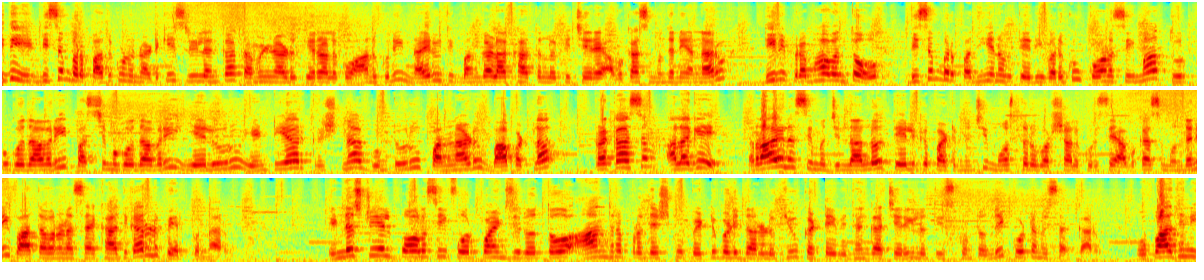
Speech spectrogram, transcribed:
ఇది డిసెంబర్ పదకొండు నాటికి శ్రీలంక తమిళనాడు తీరాలకు ఆనుకుని నైరుతి బంగాళాఖాతంలోకి చేరే అవకాశం ఉందని అన్నారు. దీని ప్రభావంతో డిసెంబర్ పదిహేనవ తేదీ వరకు కోనసీమ తూర్పుగోదావరి పశ్చిమ గోదావరి ఏలూరు ఎన్టీఆర్ కృష్ణ గుంటూరు పల్నాడు బాపట్ల ప్రకాశం అలాగే రాయలసీమ జిల్లాల్లో తేలికపాటి నుంచి మోస్తరు వర్షాలు కురిసే అవకాశం ఉందని వాతావరణ శాఖ అధికారులు పేర్కొన్నారు. ఇండస్ట్రియల్ పాలసీ ఫోర్ పాయింట్ జీరోతో ఆంధ్రప్రదేశ్కు పెట్టుబడిదారులు క్యూ కట్టే విధంగా చర్యలు తీసుకుంటుంది కూటమి సర్కారు. ఉపాధిని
